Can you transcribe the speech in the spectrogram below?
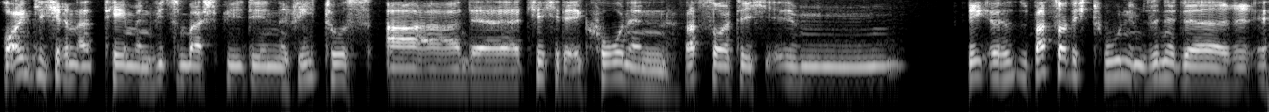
freundlicheren Themen, wie zum Beispiel den Ritus äh, der Kirche der Ikonen. Was sollte ich im äh, was soll ich tun im Sinne der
